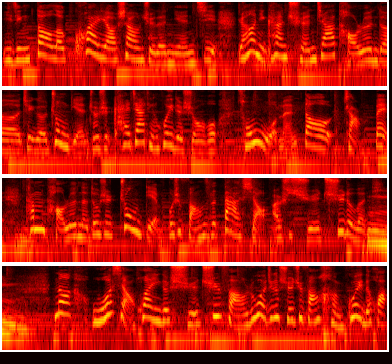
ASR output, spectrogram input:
已经到了快要上学的年纪，然后你看全家讨论的这个重点就是开家庭会的时候，从我们到长辈，他们讨论的都是重点，不是房子的大小，而是学区的问题。那我想换一个学区房，如果这个学区房很贵的话，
